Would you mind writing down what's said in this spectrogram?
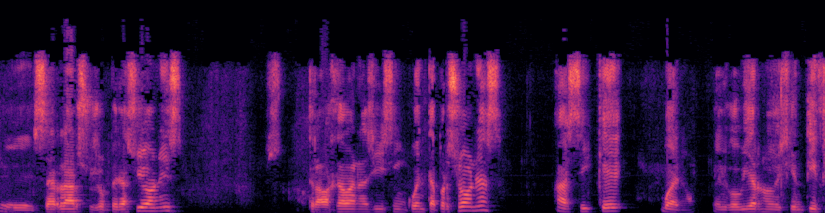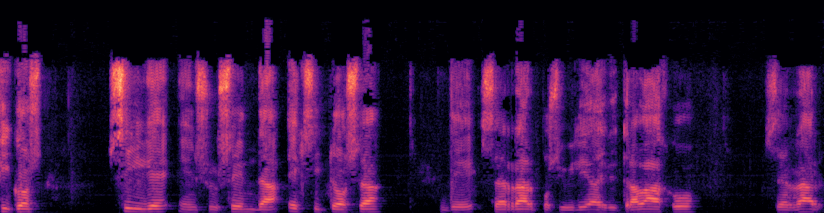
eh, cerrar sus operaciones. Trabajaban allí 50 personas, así que, bueno, el gobierno de científicos sigue en su senda exitosa de cerrar posibilidades de trabajo, cerrar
